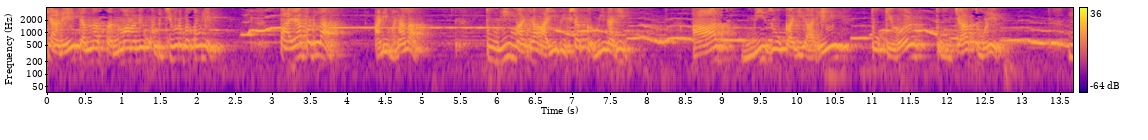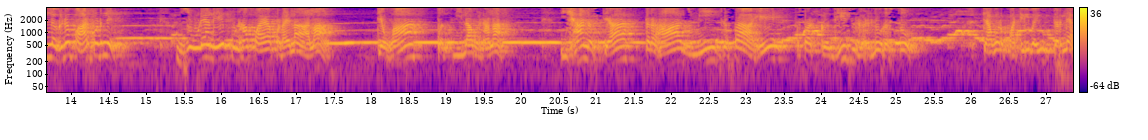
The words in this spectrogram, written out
त्याने त्यांना सन्मानाने खुर्चीवर बसवले. पाया पडला आणि म्हणाला तुम्ही माझ्या आईपेक्षा कमी नाही. आज मी जो काही आहे तो केवळ तुमच्याच मुळे लग्न पार पडले. जोड्याने पुन्हा पाया पडायला आला. तेव्हा पत्नीला म्हणाला ह्या नसत्या तर आज मी जसा आहे तसा कधीच घडलो नसतो. त्यावर पाटीलबाई उतरल्या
